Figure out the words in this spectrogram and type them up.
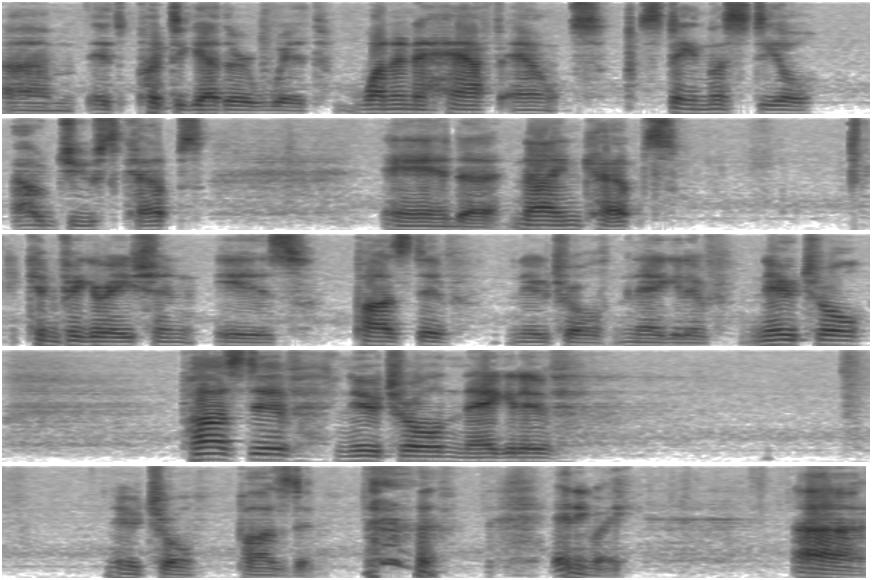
Um, it's put together with 1.5 ounce stainless steel out juice cups and uh, 9 cups. Configuration is positive, neutral, negative, neutral, positive, neutral, negative, neutral, positive. anyway, uh,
